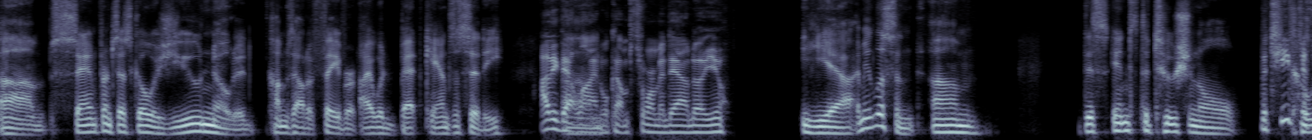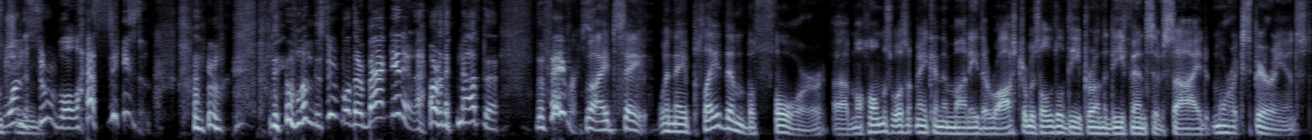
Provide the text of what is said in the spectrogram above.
Um, San Francisco, as you noted, comes out a favorite. I would bet Kansas City. I think that um, line will come storming down, don't you? Yeah. I mean, listen, um, this institutional the Chiefs coaching. just won the Super Bowl last season. they won the Super Bowl. They're back in it. How are they not the, the favorites? Well, I'd say when they played them before, uh, Mahomes wasn't making the money. The roster was a little deeper on the defensive side, more experienced.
